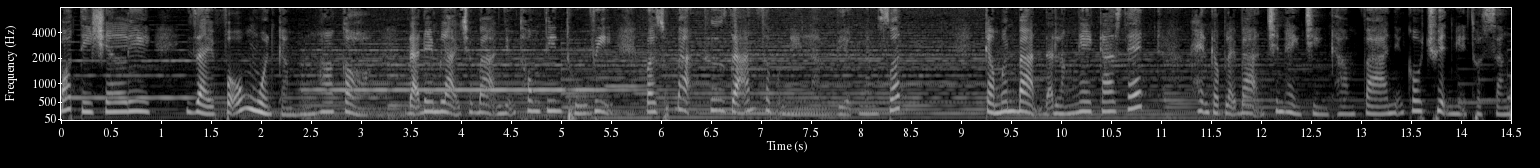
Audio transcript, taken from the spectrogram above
Botticelli giải phẫu nguồn cảm hứng hoa cỏ đã đem lại cho bạn những thông tin thú vị và giúp bạn thư giãn sau một ngày làm việc năng suất. Cảm ơn bạn đã lắng nghe cassette. Hẹn gặp lại bạn trên hành trình khám phá những câu chuyện nghệ thuật sáng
